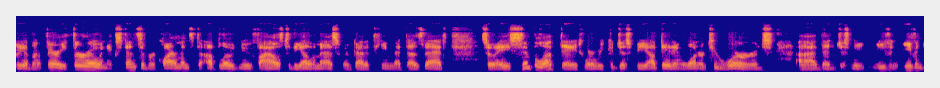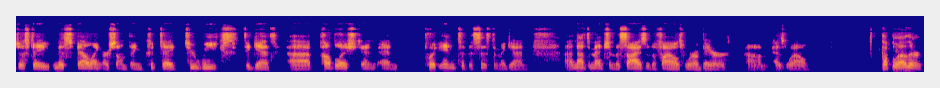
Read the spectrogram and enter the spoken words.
we have a very thorough and extensive requirements to upload new files to the LMS. We've got a team that does that. So a simple update where we could just be updating one or two words uh, that just need even even just a misspelling or something could take two weeks to get uh, published and and put into the system again. Uh, not to mention the size of the files were a bear um, as well. A couple other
